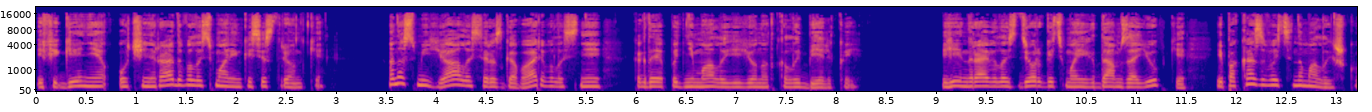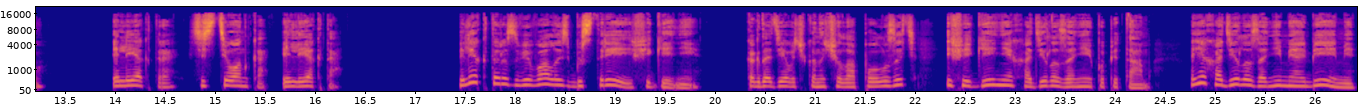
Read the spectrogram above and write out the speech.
Ифигения очень радовалась маленькой сестренке. Она смеялась и разговаривала с ней, когда я поднимала ее над колыбелькой. Ей нравилось дергать моих дам за юбки и показывать на малышку. «Электро, сестенка, Электа!» Электа развивалась быстрее Ифигении. Когда девочка начала ползать, Ифигения ходила за ней по пятам, а я ходила за ними обеими,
